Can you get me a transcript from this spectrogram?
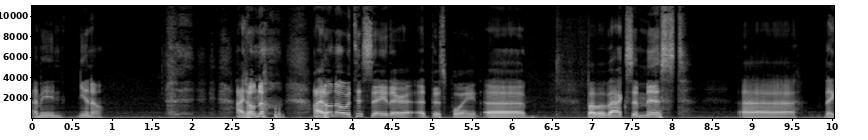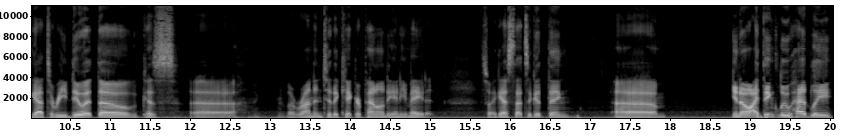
I mean, you know, I don't know. I don't know what to say there at this point. Uh, Bubba Baxa missed. Uh, they got to redo it though because uh, the run into the kicker penalty and he made it. So I guess that's a good thing. Um, you know, I think Lou Hedley,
